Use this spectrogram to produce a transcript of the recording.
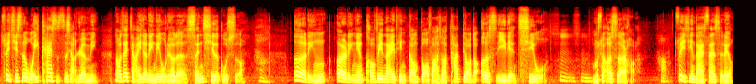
所以其实我一开始只想认命。那我再讲一个零零五六的神奇的故事哦。好，二零二零年 COVID nineteen 刚爆发的时候，它掉到二十一点七五。嗯嗯，我们算二十二好了。好，最近大概三十六，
